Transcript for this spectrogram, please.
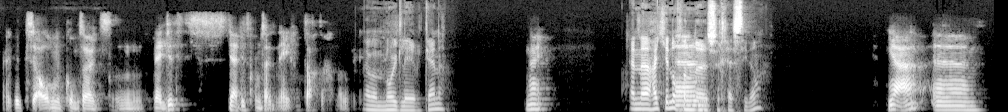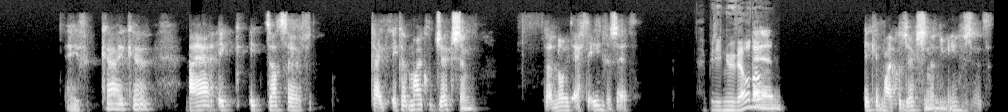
En Dit album komt uit... mm, nee, dit, ja, dit komt uit 89, geloof ik. we hebben hem nooit leren kennen. Nee. En eh, had je nog Ehm, een eh, suggestie dan? Ja, ehm, even kijken. Nou ja, ik, ik dat. eh, kijk, ik heb Michael Jackson daar nooit echt ingezet. Heb je die nu wel dan? En ik heb Michael Jackson er nu ingezet.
